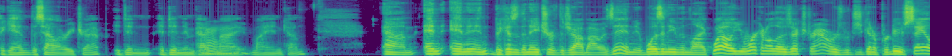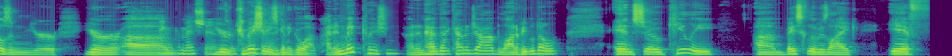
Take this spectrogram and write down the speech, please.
again the salary trap it didn't it didn't impact Right. my my income um and, and and because of the nature of the job i was in it wasn't even like well you're working all those extra hours which is going to produce sales and your your uh and commission. your commission is going to go up. I didn't make commission. I didn't have that kind of job. A lot of people don't. And so Keely um, basically was like, if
